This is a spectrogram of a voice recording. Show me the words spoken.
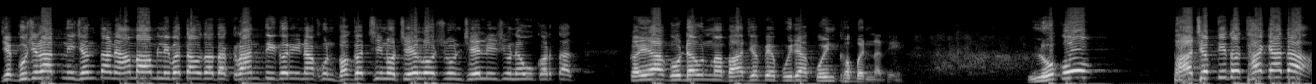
જે ગુજરાતની જનતાને આંબા આંબલી બતાવતા હતા, ક્રાંતિ કરી નાખું ભગતસિંહ નો ચેલો શું ચેલી શું ને એવું કરતા. કયા ગોડાઉનમાં ભાજપે પૂર્યા કોઈને ખબર નથી. લોકો ભાજપથી તો થાક્યા હતા.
